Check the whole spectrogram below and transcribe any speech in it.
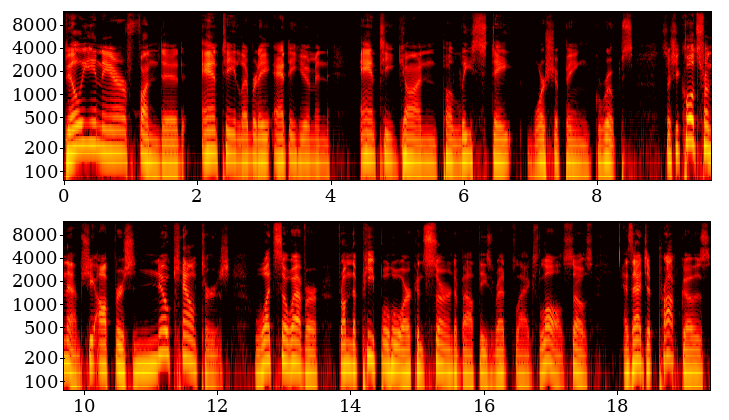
billionaire funded anti liberty, anti human, anti gun, police state worshiping groups. So she quotes from them. She offers no counters whatsoever from the people who are concerned about these red flags laws. So as Agit Prop goes,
